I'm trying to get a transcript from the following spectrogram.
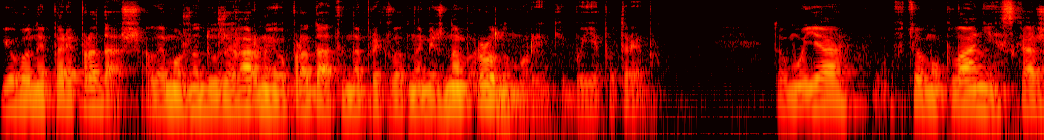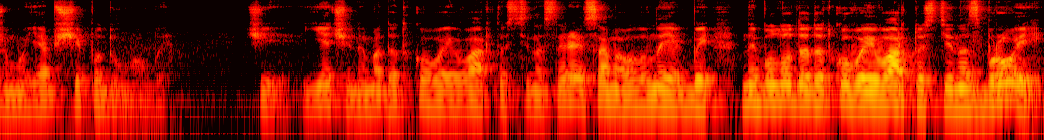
Його не перепродаш, але можна дуже гарно його продати, наприклад, на міжнародному ринку, бо є потреба. Тому я в цьому плані, скажімо, я б ще подумав би, чи є, чи нема додаткової вартості на снаряді. Саме головне, якби не було додаткової вартості на зброї,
